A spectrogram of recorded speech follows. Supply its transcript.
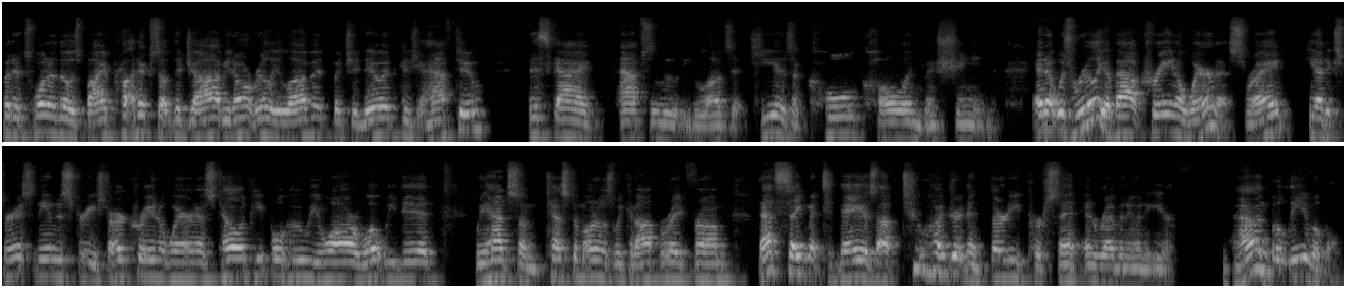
but it's one of those byproducts of the job. You don't really love it, but you do it because you have to. This guy absolutely loves it. He is a cold calling machine. And it was really about creating awareness, right? He had experience in the industry, started creating awareness, telling people who we are, what we did. We had some testimonials we could operate from. That segment today is up 230% in revenue in a year. Unbelievable,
